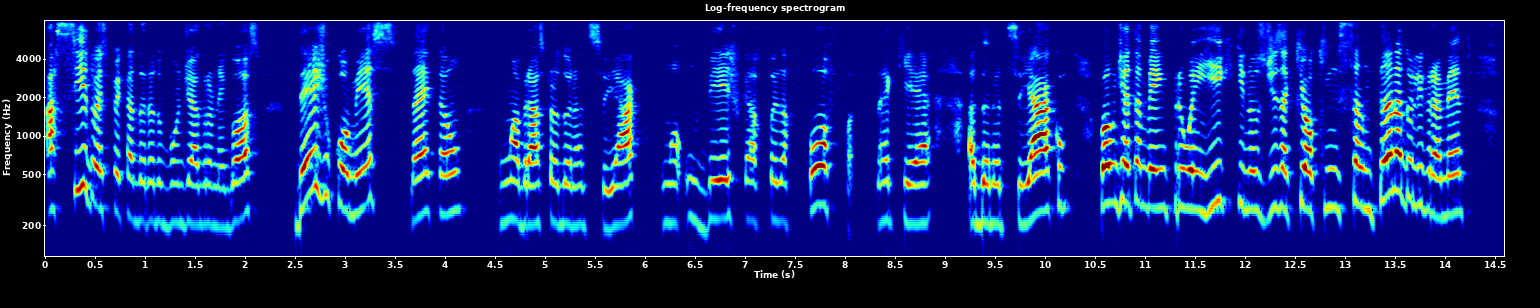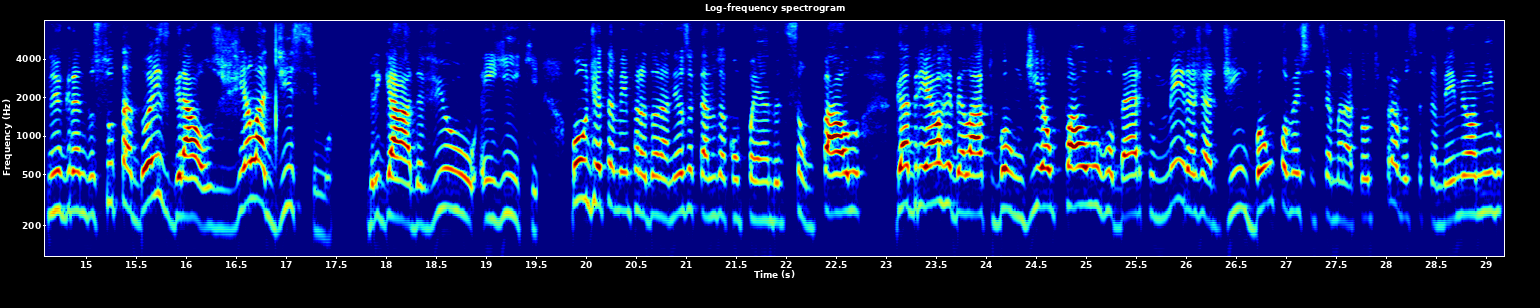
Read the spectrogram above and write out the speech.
assídua espectadora do Bom Dia Agronegócio desde o começo, né? Então, um abraço para dona Tsuyako, um, um beijo, aquela coisa fofa, né? Que é a dona Tsuyako. Bom dia também para o Henrique, que nos diz aqui, ó, que em Santana do Livramento, no Rio Grande do Sul, tá 2 graus, geladíssimo. Obrigada, viu, Henrique? Bom dia também para a dona Neuza, que está nos acompanhando de São Paulo. Gabriel Rebelato, bom dia. O Paulo Roberto Meira Jardim, bom começo de semana a todos. Para você também, meu amigo.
